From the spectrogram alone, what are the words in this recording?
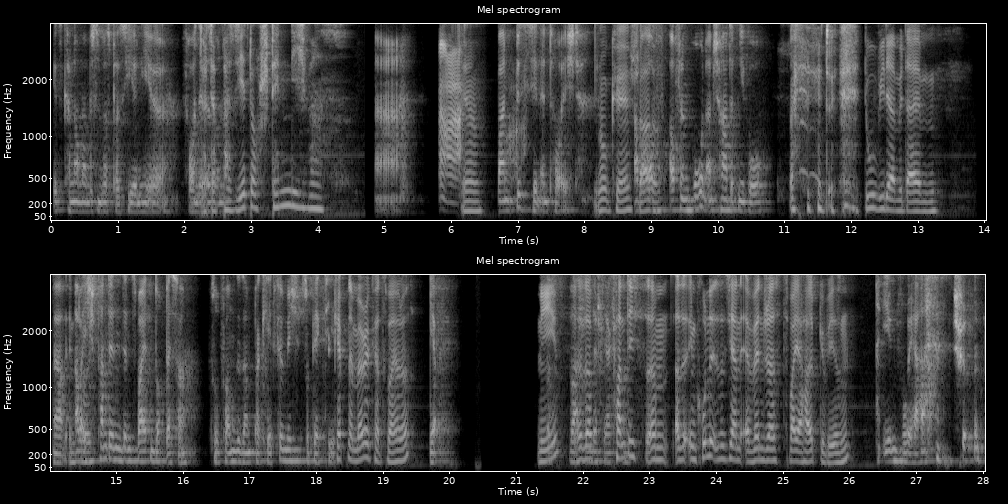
jetzt kann doch mal ein bisschen was passieren hier, Freunde. Da, da passiert doch ständig was. Ah. ah. Ja. War ein bisschen enttäuscht. Okay, schade. Aber auf, auf einem hohen Uncharted-Niveau. du wieder mit deinem. Ja, aber ich fand den, den zweiten doch besser. So vom Gesamtpaket. Für mich subjektiv. Captain America 2, oder? Ja. Nee, also da fand ich es, ähm, also im Grunde ist es ja ein Avengers 2,5 gewesen. Irgendwo ja, schon.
